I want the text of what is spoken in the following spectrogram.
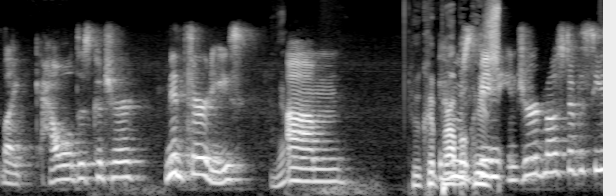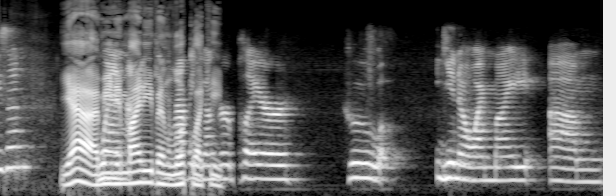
like how old is Couture? Mid thirties. Um, who could probably who's been injured most of the season. Yeah, I mean, it might even look like a younger he... player who, you know, I might um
